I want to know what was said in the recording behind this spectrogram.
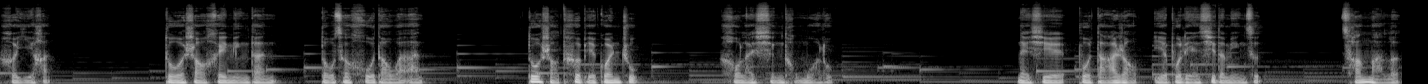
和遗憾。多少黑名单都曾互道晚安，多少特别关注，后来形同陌路。那些不打扰也不联系的名字，藏满了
